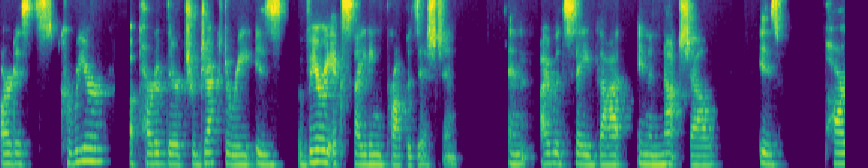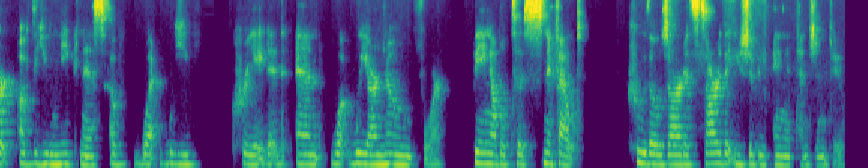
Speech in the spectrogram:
artist's career, a part of their trajectory, is a very exciting proposition. And I would say that, in a nutshell, is part of the uniqueness of what we've created and what we are known for. Being able to sniff out who those artists are that you should be paying attention to.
